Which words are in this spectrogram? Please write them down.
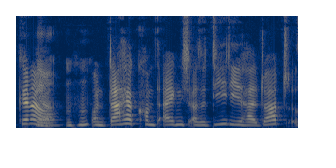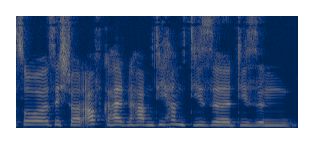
genau. Ja. Mhm. Und daher kommt eigentlich, also die, die halt dort so sich dort aufgehalten haben, die haben diese, diesen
